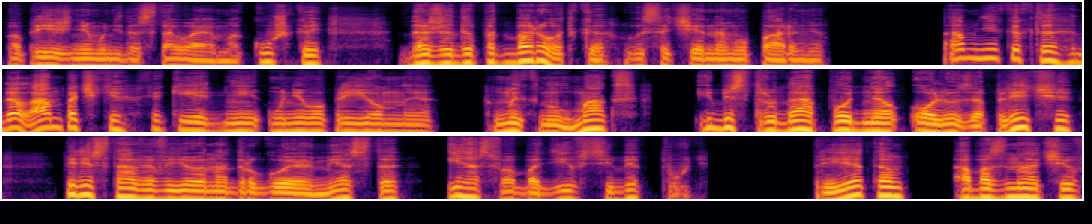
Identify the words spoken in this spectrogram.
по-прежнему не доставая макушкой даже до подбородка высоченному парню. А мне как-то до лампочки, какие дни у него приемные, — хмыкнул Макс и без труда поднял Олю за плечи, переставив ее на другое место и освободив себе путь. При этом обозначив,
